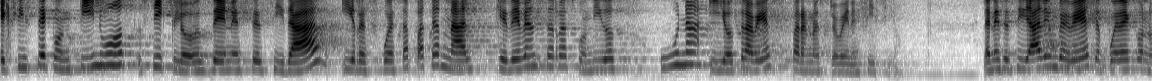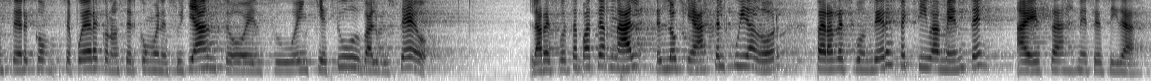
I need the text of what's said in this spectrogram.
Existen continuos ciclos de necesidad y respuesta paternal que deben ser respondidos una y otra vez para nuestro beneficio. La necesidad de un bebé se puede, conocer, se puede reconocer como en su llanto, en su inquietud, balbuceo. La respuesta paternal es lo que hace el cuidador para responder efectivamente a esa necesidad.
